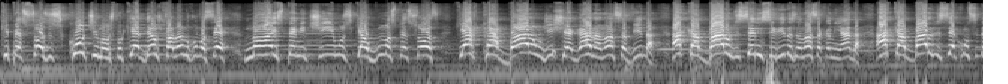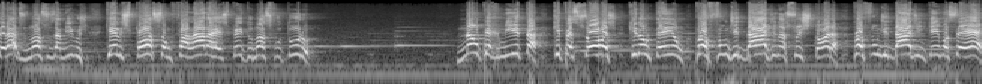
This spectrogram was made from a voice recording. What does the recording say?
que pessoas escute, irmãos, porque é Deus falando com você. Nós permitimos que algumas pessoas que acabaram de chegar na nossa vida, acabaram de ser inseridas na nossa caminhada, acabaram de ser considerados nossos amigos, que eles possam falar a respeito do nosso futuro não permita que pessoas que não tenham profundidade na sua história, profundidade em quem você é,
